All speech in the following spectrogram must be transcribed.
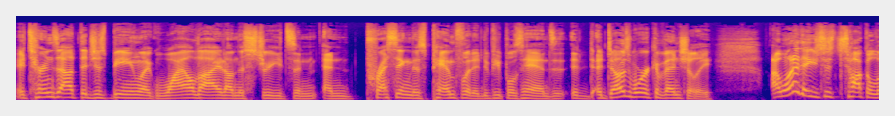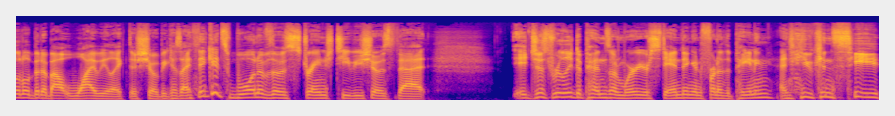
It turns out that just being like wild eyed on the streets and and pressing this pamphlet into people's hands, it, it, it does work eventually. I wanted to just talk a little bit about why we like this show because I think it's one of those strange TV shows that it just really depends on where you're standing in front of the painting and you can see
